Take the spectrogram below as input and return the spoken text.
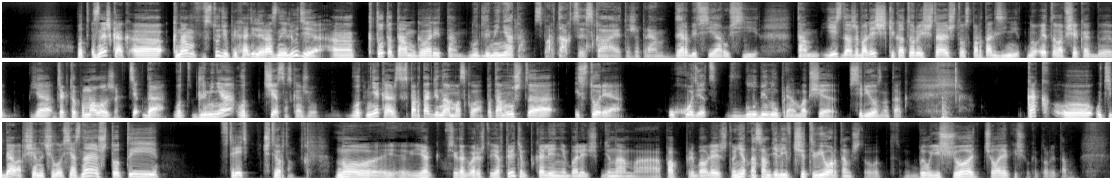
Вот знаешь как, э, к нам в студию приходили разные люди, э, кто-то там говорит там, ну для меня там Спартак ЦСКА, это же прям дерби всей Руси. Там есть даже болельщики, которые считают, что Спартак Зенит. Но это вообще как бы я... Те, кто помоложе. Те, да. Вот для меня, вот честно скажу, вот мне кажется, Спартак Динамо Москва, потому что история уходит в глубину прям вообще серьезно так. Как э, у тебя вообще началось? Я знаю, что ты в третьем, четвертом? Ну, я всегда говорю, что я в третьем поколении болельщик «Динамо», а папа прибавляет, что нет, на самом деле и в четвертом, что вот был еще человек еще, который там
